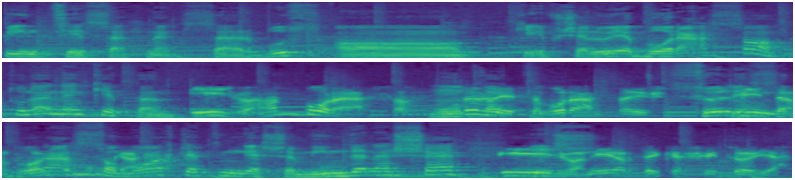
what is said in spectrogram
pincészetnek szerbusz, a képviselője, borásza tulajdonképpen? Így van, hát borásza. Szőlésze, borásza és Szőlésze, minden borásza, marketingese, mindenese. Így és, van, értékesítője.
